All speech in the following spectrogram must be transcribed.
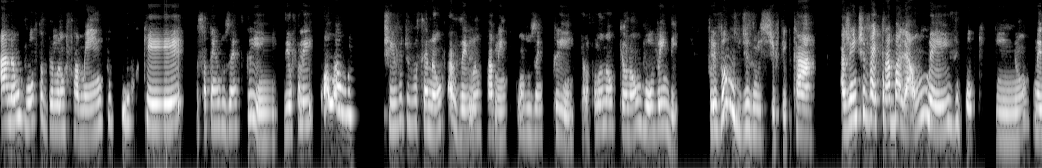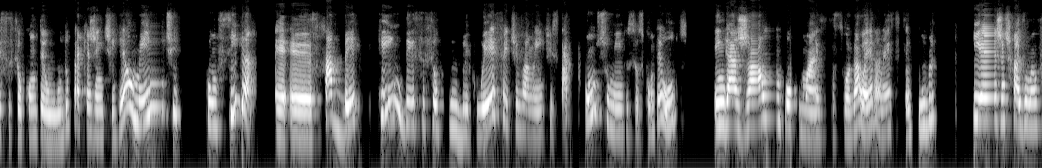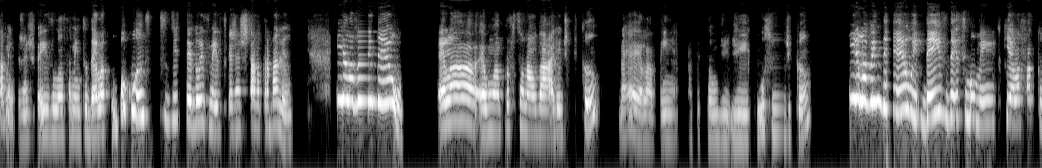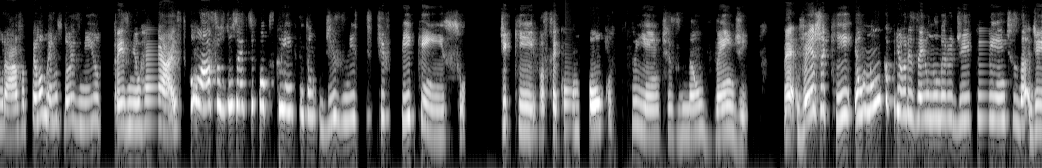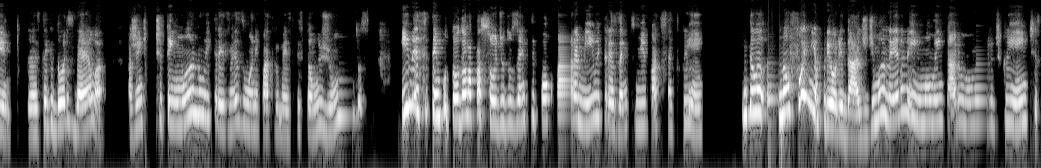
ah, não vou fazer lançamento porque só tenho 200 clientes. E eu falei, qual é o motivo de você não fazer lançamento com 200 clientes? Ela falou, não, porque eu não vou vender. Eu falei, vamos desmistificar? A gente vai trabalhar um mês e pouquinho nesse seu conteúdo para que a gente realmente consiga é, é, saber quem desse seu público efetivamente está consumindo seus conteúdos engajar um pouco mais a sua galera, né, seu público, e aí a gente faz o lançamento. A gente fez o lançamento dela um pouco antes de ter dois meses que a gente estava trabalhando. E ela vendeu. Ela é uma profissional da área de campo, né? Ela tem a questão de, de curso de campo. E ela vendeu, e desde esse momento que ela faturava pelo menos dois mil, três mil reais, com lá seus duzentos e poucos clientes. Então, desmistifiquem isso de que você com poucos clientes não vende. Né? Veja que eu nunca priorizei o número de clientes, da, de, de eh, seguidores dela. A gente tem um ano e três meses, um ano e quatro meses que estamos juntos, e nesse tempo todo ela passou de 200 e pouco para 1.300, 1.400 clientes. Então, não foi minha prioridade de maneira nenhuma aumentar o número de clientes.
